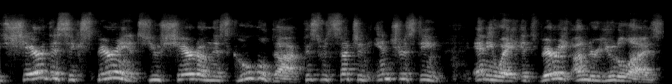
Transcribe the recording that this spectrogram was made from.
share this experience you shared on this Google Doc. This was such an interesting, anyway, it's very underutilized.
